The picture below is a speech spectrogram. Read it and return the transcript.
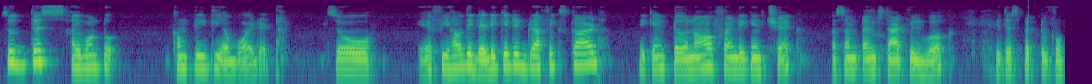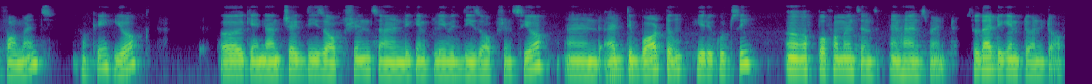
So this I want to completely avoid it. So if you have the dedicated graphics card you can turn off and you can check. Uh, sometimes that will work with respect to performance. Okay here uh, you can uncheck these options and you can play with these options here. And at the bottom here you could see uh, performance enhancement so that you can turn it off.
